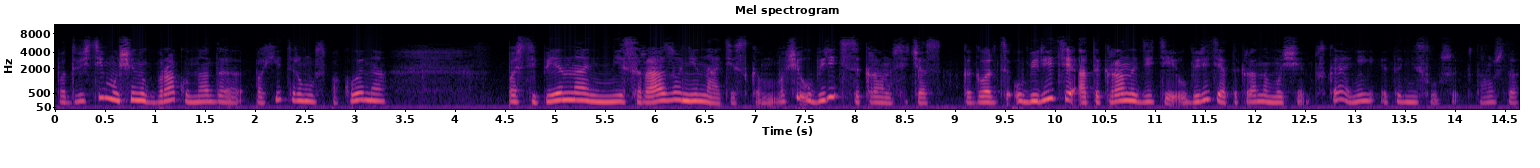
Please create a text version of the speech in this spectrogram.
подвести мужчину к браку надо по-хитрому, спокойно, постепенно, не сразу, не натиском. Вообще уберите с экранов сейчас, как говорится, уберите от экрана детей, уберите от экрана мужчин. Пускай они это не слушают, потому что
